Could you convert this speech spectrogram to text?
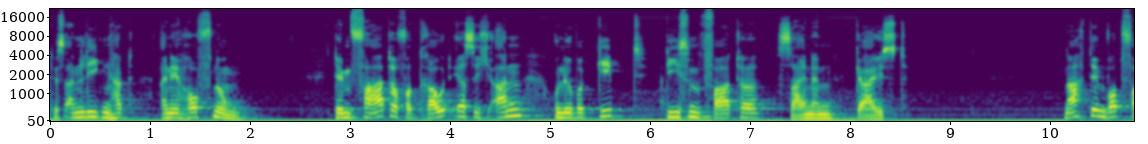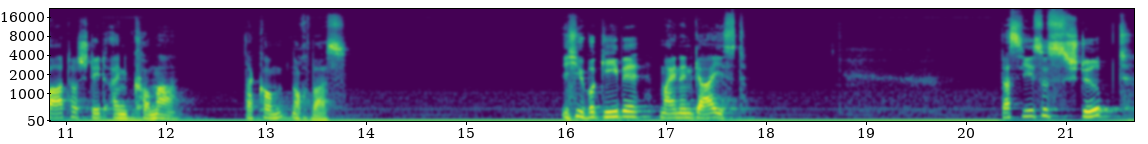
Das Anliegen hat eine Hoffnung. Dem Vater vertraut er sich an und übergibt diesem Vater seinen Geist. Nach dem Wort Vater steht ein Komma. Da kommt noch was. Ich übergebe meinen Geist. Dass Jesus stirbt,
